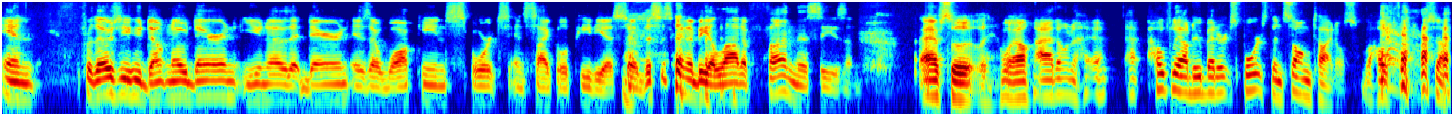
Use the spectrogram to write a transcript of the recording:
And for those of you who don't know Darren, you know that Darren is a walking sports encyclopedia. So this is going to be a lot of fun this season. Absolutely. Well, I don't know. Hopefully, I'll do better at sports than song titles. Well, hopefully. So.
